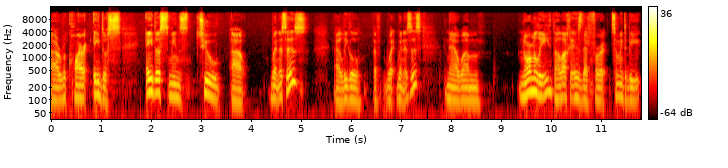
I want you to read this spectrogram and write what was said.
uh, require edus. Edus means two uh, witnesses, uh, legal uh, witnesses. Now, um, normally the halacha is that for something to be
